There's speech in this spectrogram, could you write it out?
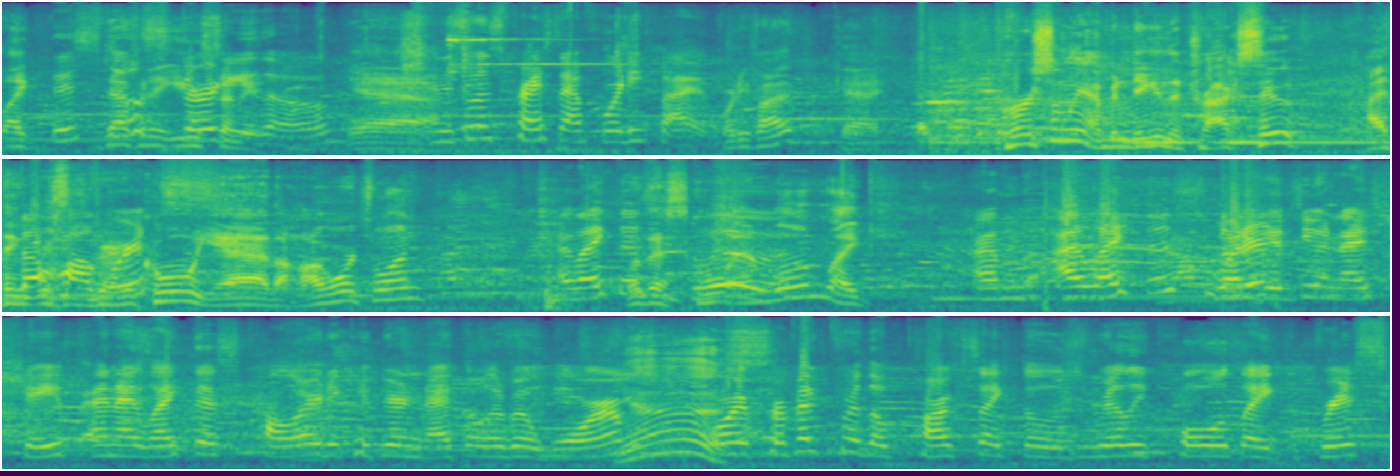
like This feels definite of sturdy though. Yeah. And this one's priced at 45. 45? Okay. Personally, I've been digging the tracksuit. I think The this is very cool. Yeah, the Hogwarts one I like this with the school emblem. Like, Um, I like this sweater. It gives you a nice shape, and I like this collar to keep your neck a little bit warm. Yes. Or perfect for the parks, like those really cold, like brisk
